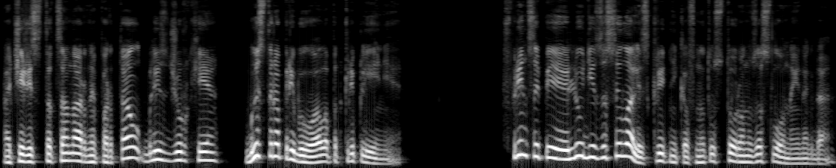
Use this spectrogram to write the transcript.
а через стационарный портал близ Джурхе быстро прибывало подкрепление. В принципе, люди засылали скрытников на ту сторону заслона иногда.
